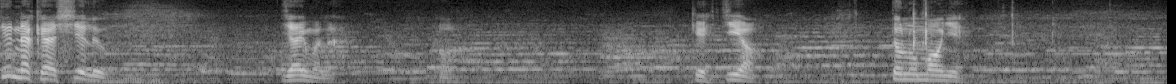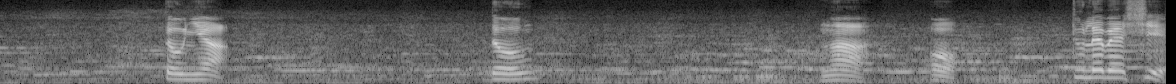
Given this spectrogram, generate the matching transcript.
တစ်နှစ်ခက်ရှစ်လို့ရိုက်မလားဟောကဲကြည့်အောင်သုံးလုံးပေါင်းချင်း တုံညတုံငါဟောသူလည်းပဲရှစ်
